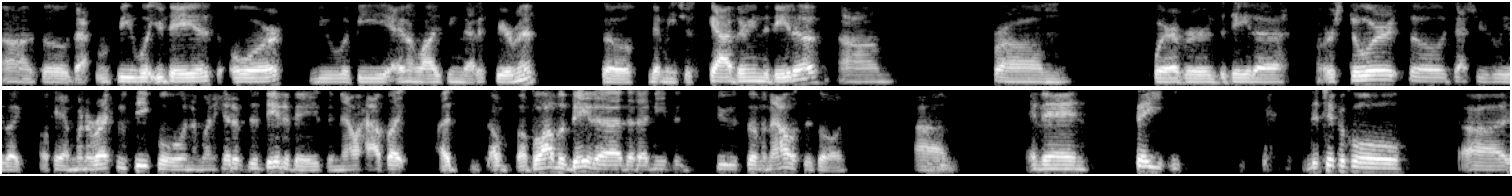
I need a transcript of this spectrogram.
uh, so that would be what your day is, or you would be analyzing that experiment. So that means just gathering the data um, from wherever the data are stored. So that's usually like, okay, I'm going to write some SQL and I'm going to hit up the database and now have like a, a, a, blob of data that I need to do some analysis on. Um, and then say the typical uh,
